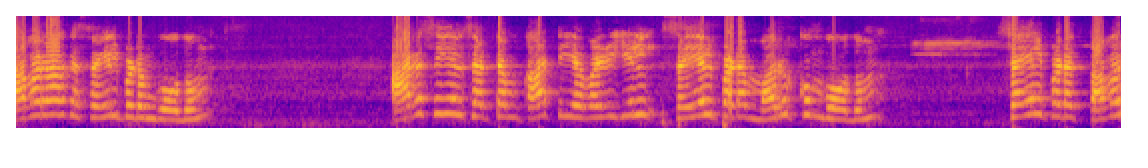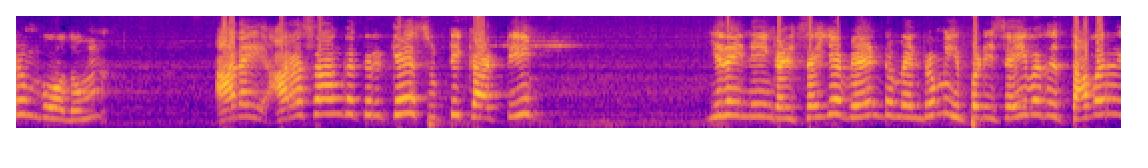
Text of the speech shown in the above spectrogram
தவறாக செயல்படும் போதும் அரசியல் சட்டம் காட்டிய வழியில் செயல்பட மறுக்கும் போதும் செயல்பட தவறும் போதும் அதை அரசாங்கத்திற்கே சுட்டிக்காட்டி இதை நீங்கள் செய்ய வேண்டும் என்றும் இப்படி செய்வது தவறு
